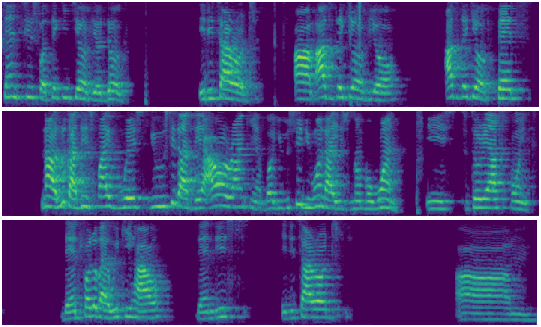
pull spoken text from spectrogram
10 tips for taking care of your dog, Iditarod, um, how to take care of your, how to take care of pets. Now, look at these five ways. You see that they are all ranking, but you see the one that is number one is tutorials point, then followed by WikiHow, then this Iditarod, um,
